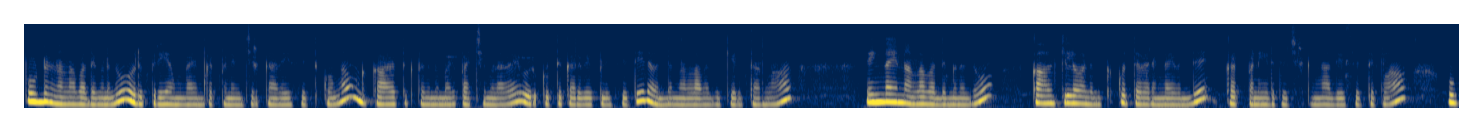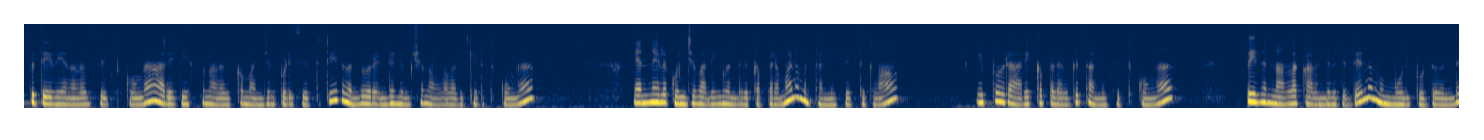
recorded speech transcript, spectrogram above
பூண்டு நல்லா வதங்கினதும் ஒரு பெரிய வெங்காயம் கட் பண்ணி வச்சுருக்கேன். அதையும் சேர்த்துக்கோங்க. உங்கள் காரத்துக்கு தகுந்த மாதிரி பச்சை மிளகாய் ஒரு குத்து கருவேப்பிலை சேர்த்து இதை வந்து நல்லா வதக்கி எடுத்துடலாம். வெங்காயம் நல்லா வதங்கினதும் கால் கிலோ அளவுக்கு கொத்தவரங்காய் வந்து கட் பண்ணி எடுத்து வச்சுருக்கோங்க. அதையும் சேர்த்துக்கலாம். உப்பு தேவையான அளவு சேர்த்துக்கோங்க. அரை டீஸ்பூன் அளவுக்கு மஞ்சள் பொடி சேர்த்துட்டு இதை வந்து ஒரு ரெண்டு நிமிஷம் நல்லா வதக்கி எடுத்துக்கோங்க. எண்ணெயில் கொஞ்சம் வதங்கி வந்ததுக்கப்புறமா நம்ம தண்ணி சேர்த்துக்கலாம். இப்போ ஒரு அரைக்கப் அளவுக்கு தண்ணி சேர்த்துக்கோங்க. இப்போ இதை நல்லா கலந்து விட்டுட்டு நம்ம மூடி போட்டு வந்து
